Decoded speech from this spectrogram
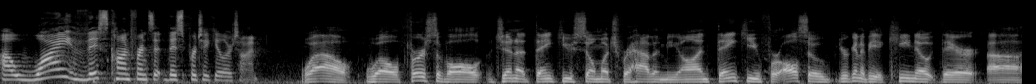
uh, why this conference at this particular time? Wow. Well, first of all, Jenna, thank you so much for having me on. Thank you for also, you're going to be a keynote there uh,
